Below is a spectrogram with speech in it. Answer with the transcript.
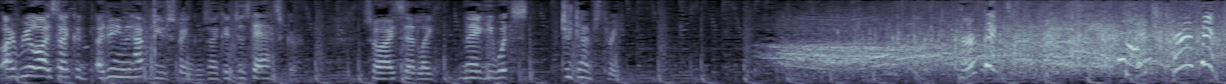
I realized I could, I didn't even have to use fingers. I could just ask her. So I said, like, Maggie, what's two times three? Perfect. That's perfect.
